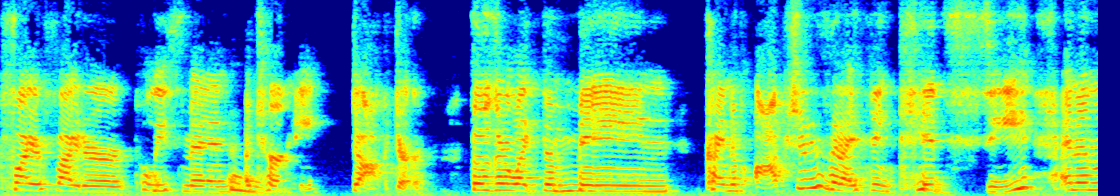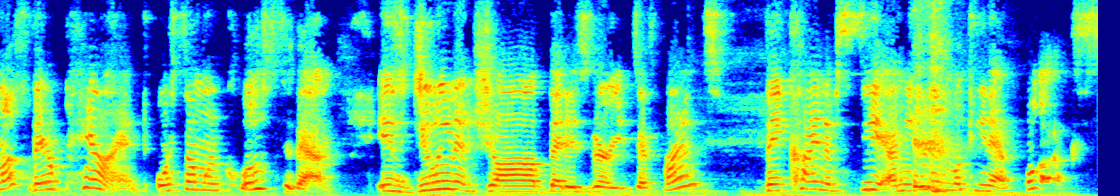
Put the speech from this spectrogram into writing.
firefighter, policeman, hmm. attorney, doctor? those are like the main kind of options that I think kids see. And unless their parent or someone close to them is doing a job that is very different, they kind of see it. I mean, even looking at books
